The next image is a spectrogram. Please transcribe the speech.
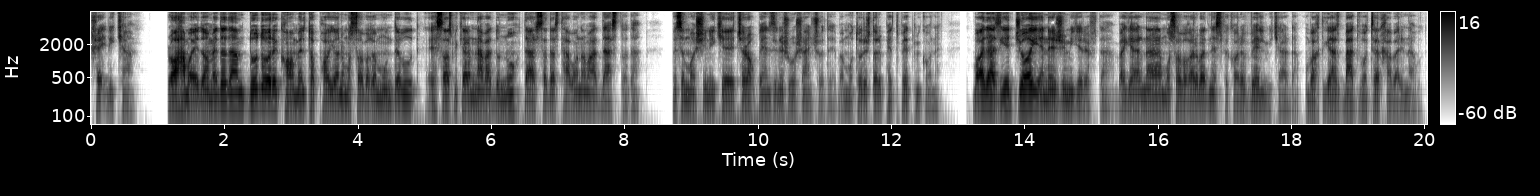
خیلی کم. راه هم ادامه دادم. دو دور کامل تا پایان مسابقه مونده بود. احساس می‌کردم 99 درصد از توانم از دست دادم. مثل ماشینی که چراغ بنزینش روشن شده و موتورش داره پت پت می‌کنه. باید از یه جای انرژی می‌گرفتم وگرنه مسابقه رو بعد نصف کار ول می‌کردم. اون وقت دیگه از بدواتر خبری نبود.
